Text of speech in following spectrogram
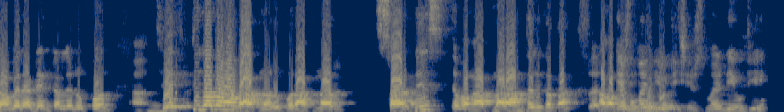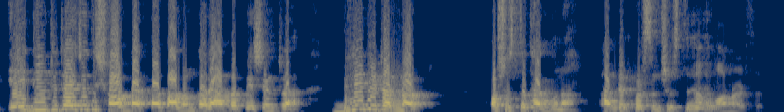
নবেরা ডেন্টালের উপর। আচ্ছা। ব্যক্তিগতভাবে আপনার উপর আপনার সার্ভিস এবং আপনার আন্তরিকতা আমাকে ডিউটি এই ডিউটিটাই যদি সব ডাক্তার পালন করে আমরা পেশেন্টরা বিলিভ ইট অর নট অসুস্থ থাকব না। হান্ড্রেড পার্সেন্ট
